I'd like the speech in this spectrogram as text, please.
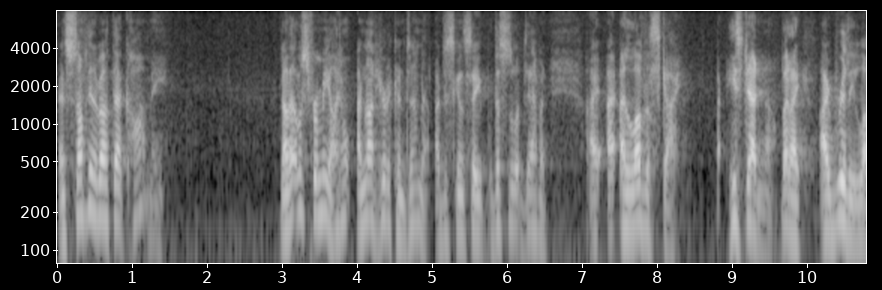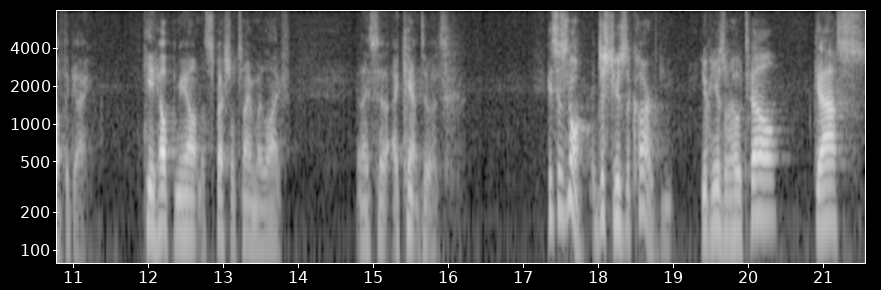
And something about that caught me. Now, that was for me. I don't, I'm not here to condemn that. I'm just going to say, this is what happened. I, I, I love this guy. He's dead now, but I, I really love the guy. He helped me out in a special time in my life. And I said, I can't do it. He says, No, just use the card. You can use it at a hotel, gas.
